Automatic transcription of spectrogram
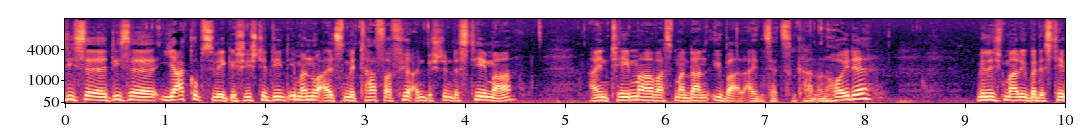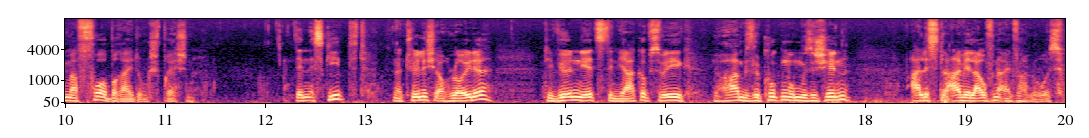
diese, diese Jakobsweg-Geschichte dient immer nur als Metapher für ein bestimmtes Thema. Ein Thema, was man dann überall einsetzen kann. Und heute will ich mal über das Thema Vorbereitung sprechen. Denn es gibt natürlich auch Leute, die würden jetzt den Jakobsweg, ja, ein bisschen gucken, wo muss ich hin. Alles klar, wir laufen einfach los.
